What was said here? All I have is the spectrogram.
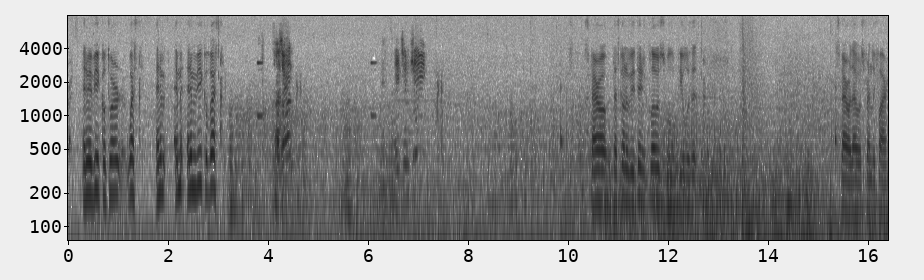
red. Enemy vehicle to our west. Enemy, em- enemy vehicle west. Eyes on. HMG. Sparrow, that's gonna be attention close. We'll deal with it. Sparrow, that was friendly fire.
